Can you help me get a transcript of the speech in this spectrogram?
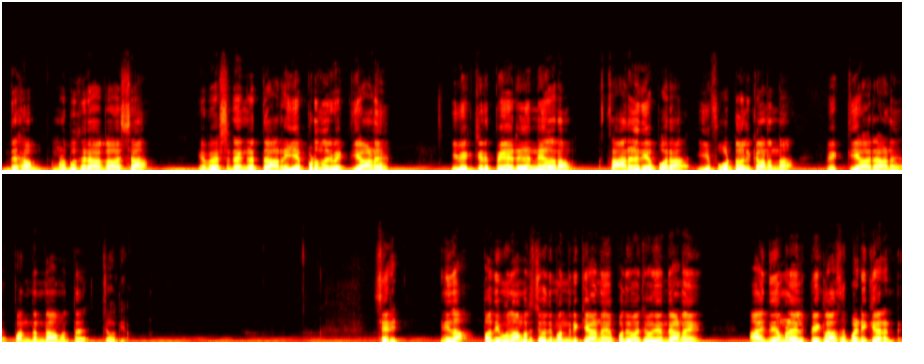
ഇദ്ദേഹം നമ്മുടെ ബഹിരാകാശ ഗവേഷണ രംഗത്ത് അറിയപ്പെടുന്ന ഒരു വ്യക്തിയാണ്. ഈ വ്യക്തിയുടെ പേര് തന്നെ എഴുതണം. സ്ഥാനഗതിയെ പോരാ. ഈ ഫോട്ടോയിൽ കാണുന്ന വ്യക്തി ആരാണ്? പന്ത്രണ്ടാമത്തെ ചോദ്യം. ശരി ഇനിതാ പതിമൂന്നാമത്തെ ചോദ്യം വന്നിരിക്കുകയാണ്. പതിമൂന്നാം ചോദ്യം എന്താണ്? ഇത് നമ്മൾ എൽ പി ക്ലാസ് പഠിക്കാറുണ്ട്.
